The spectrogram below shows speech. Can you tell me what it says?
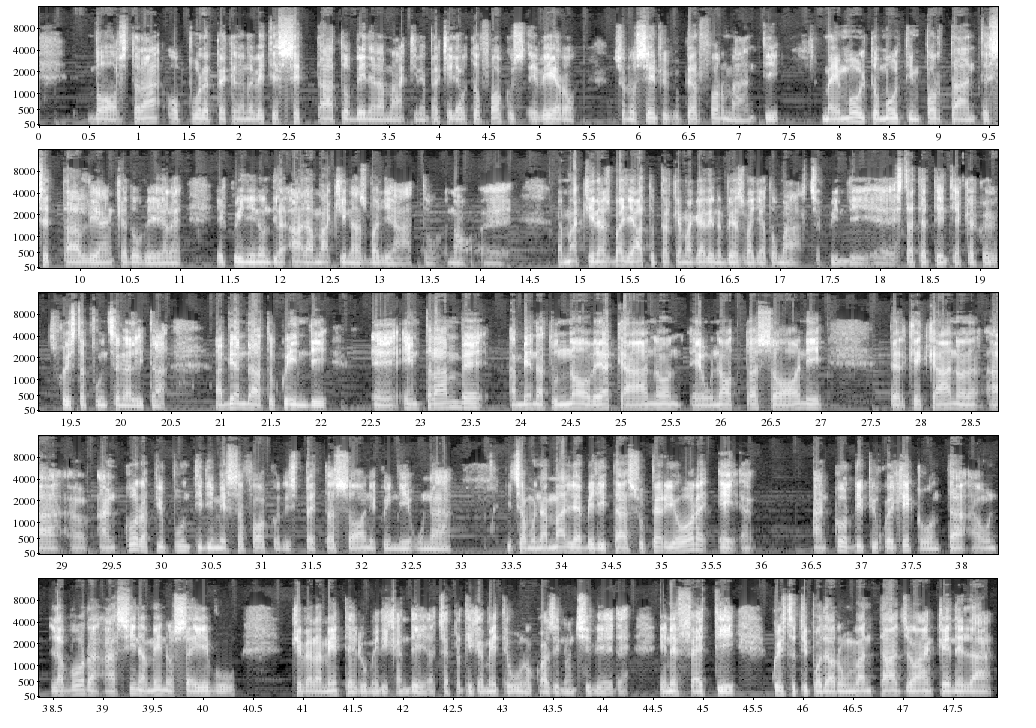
vostra oppure perché non avete settato bene la macchina perché gli autofocus è vero sono sempre più performanti, ma è molto molto importante settarli anche a dovere e quindi non dire ah la macchina ha sbagliato, no, eh, la macchina ha sbagliato perché magari non aveva sbagliato marcia, quindi eh, state attenti anche a questa funzionalità. Abbiamo dato quindi eh, entrambe, abbiamo dato un 9 a Canon e un 8 a Sony perché Canon ha ancora più punti di messa a fuoco rispetto a Sony, quindi una diciamo, una malleabilità superiore e eh, ancora di più quel che conta, un, lavora a sino a meno 6 EV che veramente è lume di candela, cioè praticamente uno quasi non ci vede. In effetti questo ti può dare un vantaggio anche nella,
